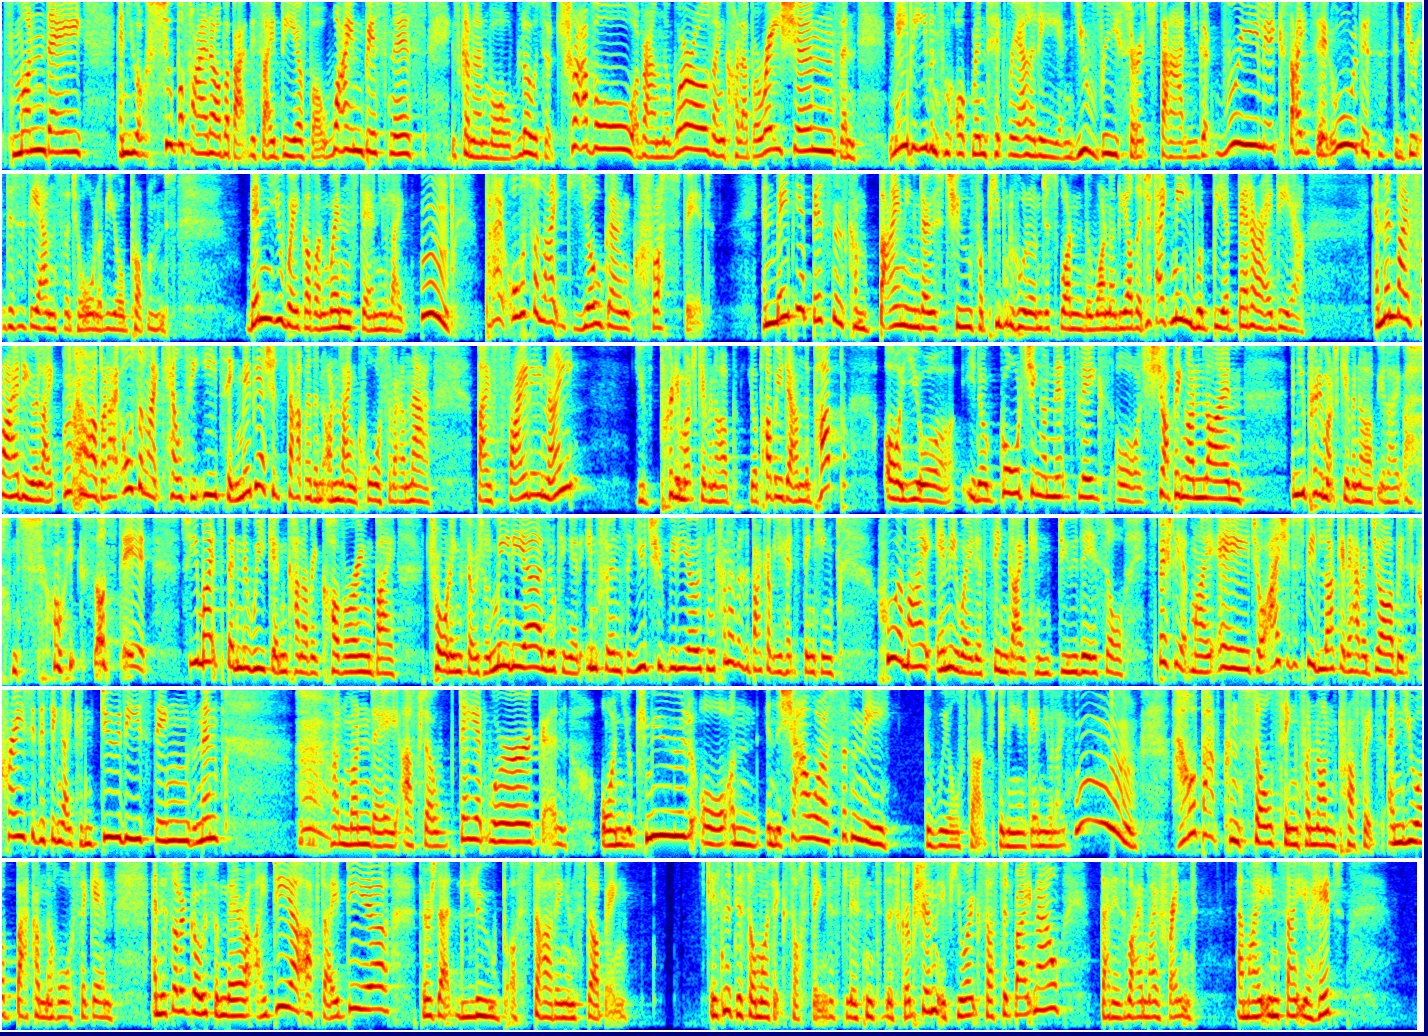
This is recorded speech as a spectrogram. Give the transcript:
It's Monday, and you're super fired up about this idea for a wine business. It's going to involve loads of travel around the world and collaborations, and maybe even some augmented reality. And you research that, and you get really excited. Oh, this is the this is the answer to all of your problems. Then you wake up on Wednesday, and you're like, hmm, but I also like yoga and CrossFit. And maybe a business combining those two for people who don't just want the one or the other, just like me, would be a better idea. And then by Friday, you're like, oh, but I also like healthy eating. Maybe I should start with an online course around that. By Friday night, you've pretty much given up. You're probably down the pub or you're, you know, gorging on Netflix or shopping online and you've pretty much given up. You're like, oh, I'm so exhausted. So you might spend the weekend kind of recovering by trawling social media, looking at influencer YouTube videos, and kind of at the back of your head thinking, who am I anyway to think I can do this? Or especially at my age, or I should just be lucky to have a job. It's crazy to think I can do these things. And then on Monday after a day at work and on your commute or on, in the shower, suddenly the wheels start spinning again. You're like, hmm, how about consulting for nonprofits? And you are back on the horse again. And it sort of goes from there, idea after idea. There's that loop of starting and stopping. Isn't it just almost exhausting just listen to the description? If you're exhausted right now, that is why, my friend. Am I inside your head?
